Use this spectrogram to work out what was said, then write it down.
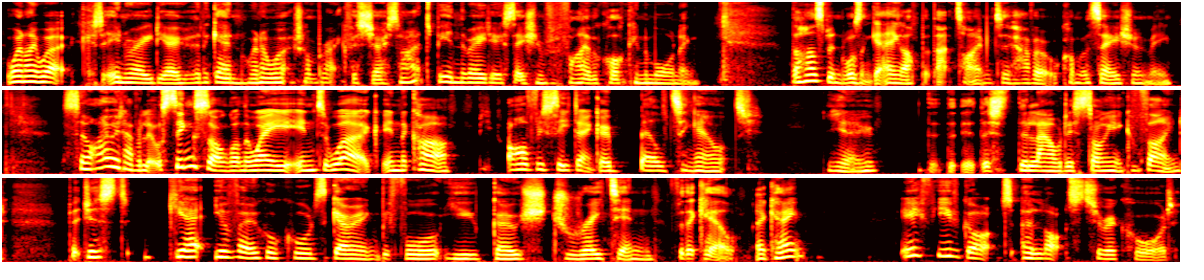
When I worked in radio, and again, when I worked on breakfast show, so I had to be in the radio station for five o'clock in the morning. The husband wasn't getting up at that time to have a conversation with me. So I would have a little sing song on the way into work in the car. Obviously, don't go belting out, you know, the, the, the loudest song you can find but just get your vocal cords going before you go straight in for the kill, okay? If you've got a lot to record,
